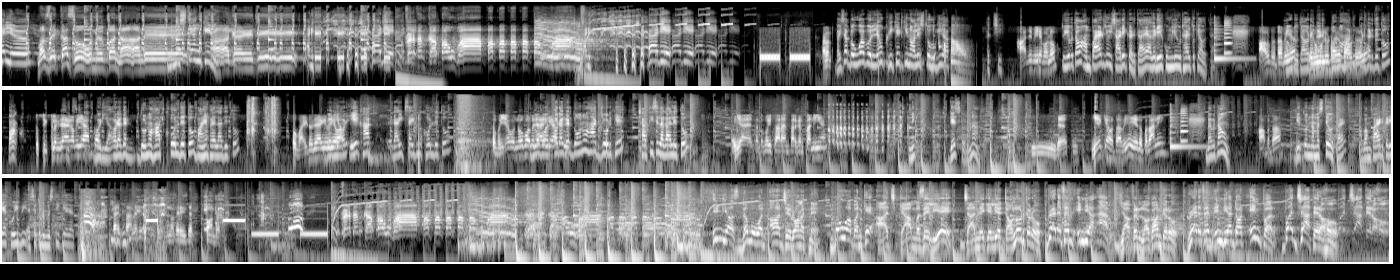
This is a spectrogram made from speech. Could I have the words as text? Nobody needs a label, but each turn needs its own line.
Hello
मज़े का zone बनाने।
नमस्ते अंकिल।
आ गए जी।
अरे अरे।
वेलकम का बाउवा बाबा बाबा बाउवा।
अरे अरे अरे अरे। भाई साहब बउआ बोल रहे हूँ क्रिकेट की नॉलेज तो होगी आपको अच्छी।
हाँ जी भैया बोलो।
तो ये बताओ अंपायर जो इशारे करता है अगर एक उंगली उठाए तो क्या होता है?
आउट होता भैया।
होता है और अगर दोनों
तो
हाथ ऊपर कर दे तो?
तो सिक्स लग जाएगा भैया आपका।
बढ़िया और अगर दोनों हाथ खोल दे तो बाहें फैला दे तो?
तो वाइट हो जाएगी भैया
और एक हाथ राइट साइड में खोल दे तो?
तो भैया वो नो बॉल हो जाएगी
और अगर दोनों हाथ जोड़ के छाती से लगा ले तो?
भैया ऐसा तो कोई सारा एम्पायर करता नहीं है।
नहीं गेस करो ना।
हम्म, ये क्या होता है भैया? ये तो पता नहीं।
मैं बताऊँ?
हाँ बता।
ये तो नमस्ते होता है। अब अंपायर करे या कोई भी ऐसे तो नमस्ते किया जाता है।
India number one RJ Raunak ने बउआ बन के आज क्या मज़े लिए? जानने के लिए डाउनलोड करो red FM India India app या फिर लॉग ऑन करो red FM India dot in इन पर। बच जाते रहो। बच जाते रहो।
